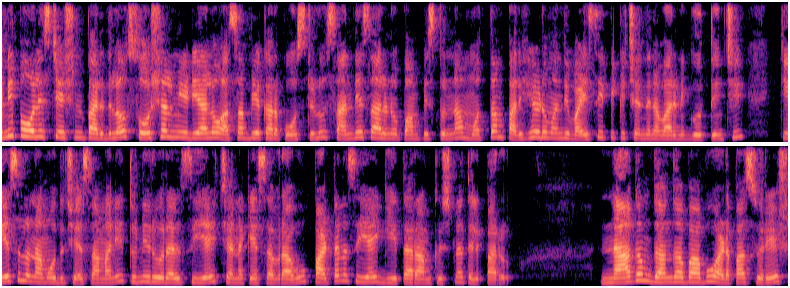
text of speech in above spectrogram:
తుని పోలీస్ స్టేషన్ పరిధిలో సోషల్ మీడియాలో అసభ్యకర పోస్టులు సందేశాలను పంపిస్తున్న మొత్తం పదిహేడు మంది వైసీపీకి చెందిన వారిని గుర్తించి కేసులు నమోదు చేశామని తుని రూరల్ సీఐ చెన్నకేశవరావు పట్టణ సీఐ గీతారామకృష్ణ తెలిపారు. నాగం గంగాబాబు అడపా సురేష్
